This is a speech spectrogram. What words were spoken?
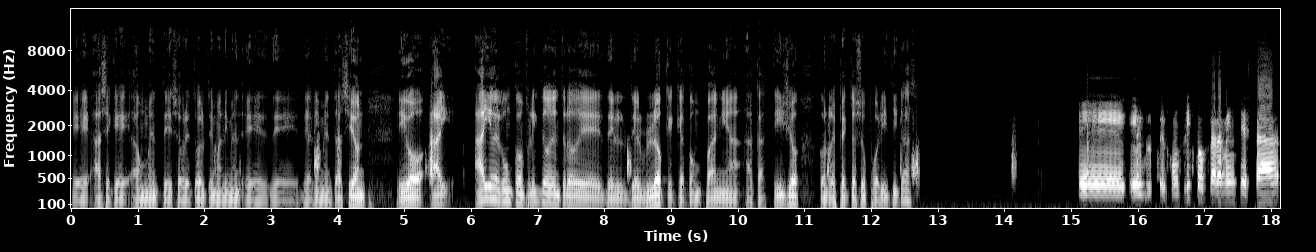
eh, hace que aumente sobre todo el tema eh, de, alimentación. Digo, ¿hay, ¿hay algún conflicto dentro del, del bloque que acompaña a Castillo con respecto a sus políticas? El, conflicto claramente está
